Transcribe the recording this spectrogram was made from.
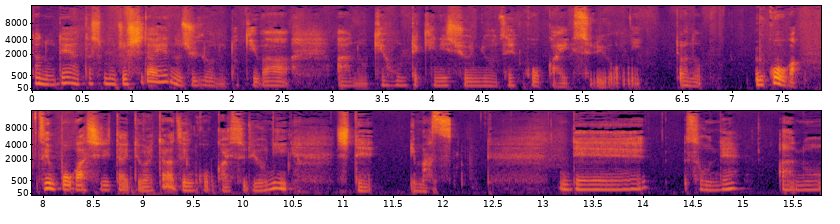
なので私も女子大での授業の時はあの基本的に収入を全公開するようにあの向こうが前方が知りたいと言われたら全公開するようにしています。でそうねあの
